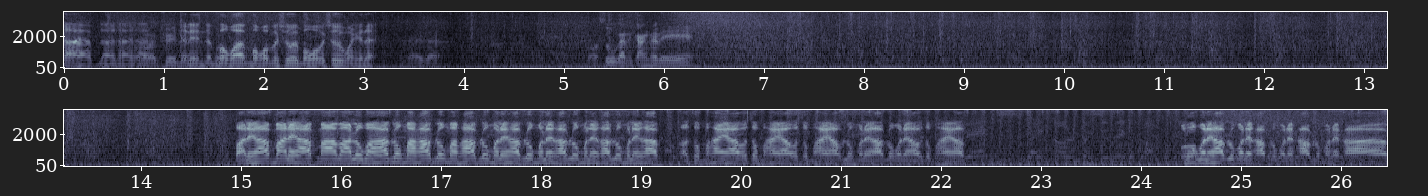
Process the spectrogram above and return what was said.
ได้ครับได้ได้ได้เราช่วยเหลือ อันนี้บอกว่าบอกว่ามาช่วยบอกว่ามาช่วยมันก็ได้ใช่ใช่ต่อสู้กันกลางทะเลมาเลยครับมาเลยครับมามาลงมาครับลงมาครับลงมาครับลงมาเลยครับลงมาเลยครับลงมาเลยครับลงมาเลยครับเอาศพมาให้ครับเอาศพมาให้ครับเอาศพมาให้ครับลงมาเลยครับลงมาเลยครับเอาศพมาให้ครับ ลงมาเลยครับ ลงมาเลยครับ ลงมาเลยครับ ลงมาเลยครับ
